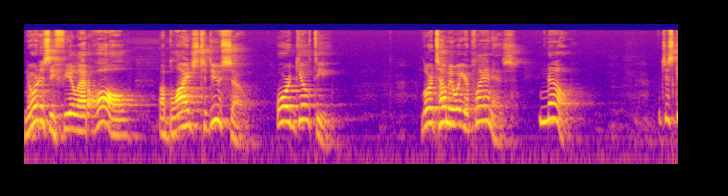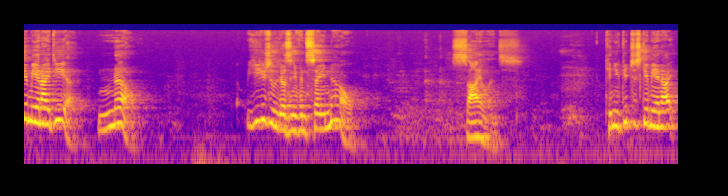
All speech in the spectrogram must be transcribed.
nor does he feel at all obliged to do so or guilty. Lord, tell me what your plan is. No. Just give me an idea. No. He usually doesn't even say no. Silence. Can you get, just give me an idea?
